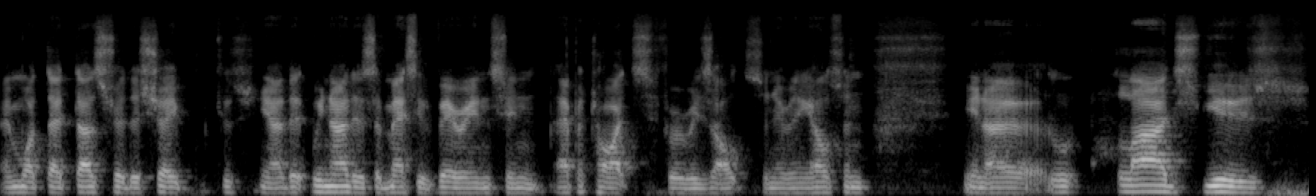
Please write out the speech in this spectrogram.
and what that does for the sheep because you know that we know there's a massive variance in appetites for results and everything else and you know, large ewes.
